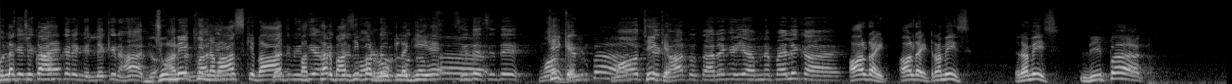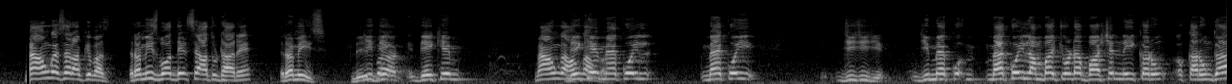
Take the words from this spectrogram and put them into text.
लग चुका है। लेकिन हाँ जुम्मे की नमाज़ के बाद पत्थरबाजी पर रोक लगी है सीधे सीधे ठीक है। ठीक है। घाट उतारेंगे ये हमने पहले कहा है। All right all right Rameez Rameez. Deepak. मैं आऊँगा सर आपके पास। रमीज बहुत देर से हाथ उठा रहे हैं। रमीज जी, दीपक। देखिए मैं आऊँगा आऊँगा, देखिए मैं कोई मैं कोई जी जी जी। जी मैं को, मैं कोई लंबा चौड़ा भाषण नहीं करूँ करूँगा।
